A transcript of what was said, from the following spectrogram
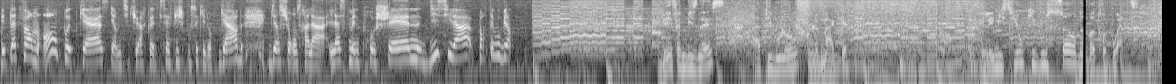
des plateformes en podcast. Il y a un petit QR code qui s'affiche pour ceux qui nous regardent. Bien sûr, on sera là la semaine prochaine. D'ici là, portez-vous bien. BFM Business, Happy Boulot, le mag. L'émission qui vous sort de votre boîte.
